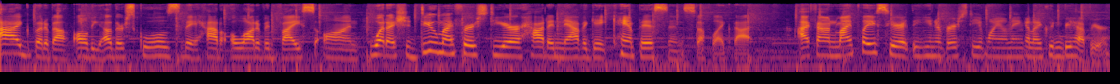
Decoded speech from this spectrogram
Ag, but about all the other schools. They had a lot of advice on what I should do my first year, how to navigate campus, and stuff like that. I found my place here at the University of Wyoming, and I couldn't be happier.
